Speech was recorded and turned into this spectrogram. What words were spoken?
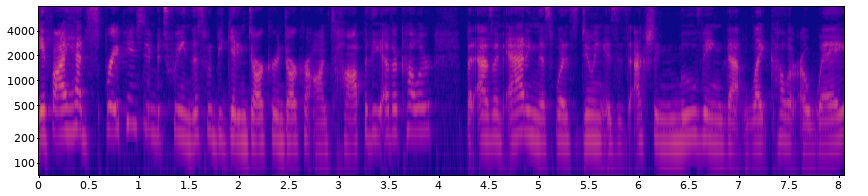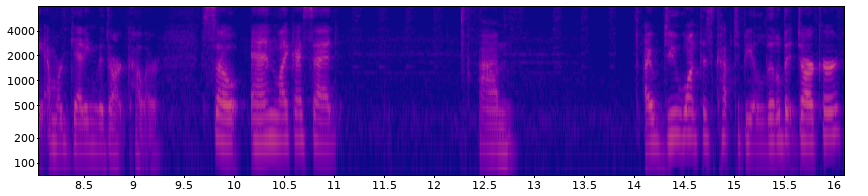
if I had spray painted in between, this would be getting darker and darker on top of the other color. But as I'm adding this, what it's doing is it's actually moving that light color away and we're getting the dark color. So, and like I said, um, I do want this cup to be a little bit darker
